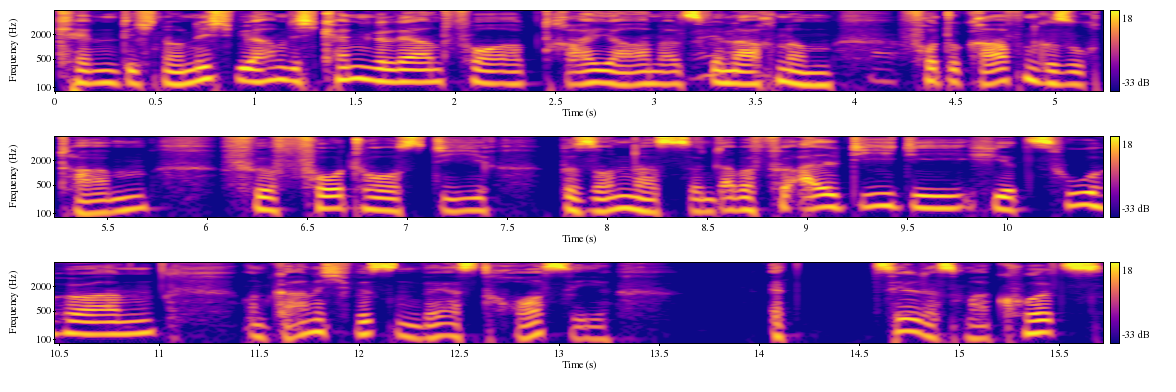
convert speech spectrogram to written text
kennen dich noch nicht. Wir haben dich kennengelernt vor drei Jahren, als wir nach einem Fotografen gesucht haben für Fotos, die besonders sind. Aber für all die, die hier zuhören und gar nicht wissen, wer ist Rossi, erzähl das mal kurz.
